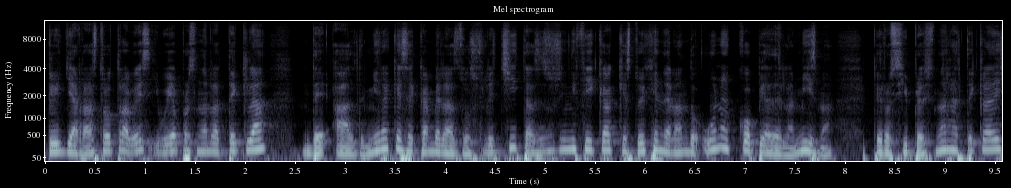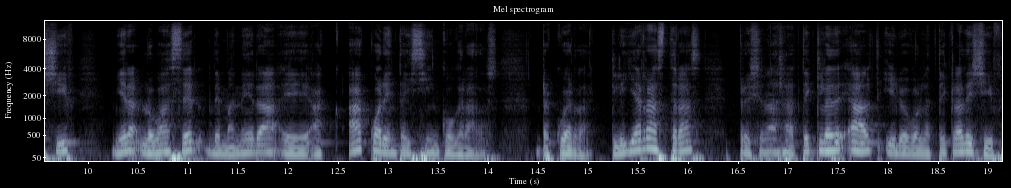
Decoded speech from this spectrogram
clic y arrastro otra vez y voy a presionar la tecla de Alt. Mira que se cambian las dos flechitas. Eso significa que estoy generando una copia de la misma. Pero si presionas la tecla de Shift, mira, lo va a hacer de manera eh, a, 45 grados. Recuerda, clic y arrastras, presionas la tecla de Alt y luego la tecla de Shift.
